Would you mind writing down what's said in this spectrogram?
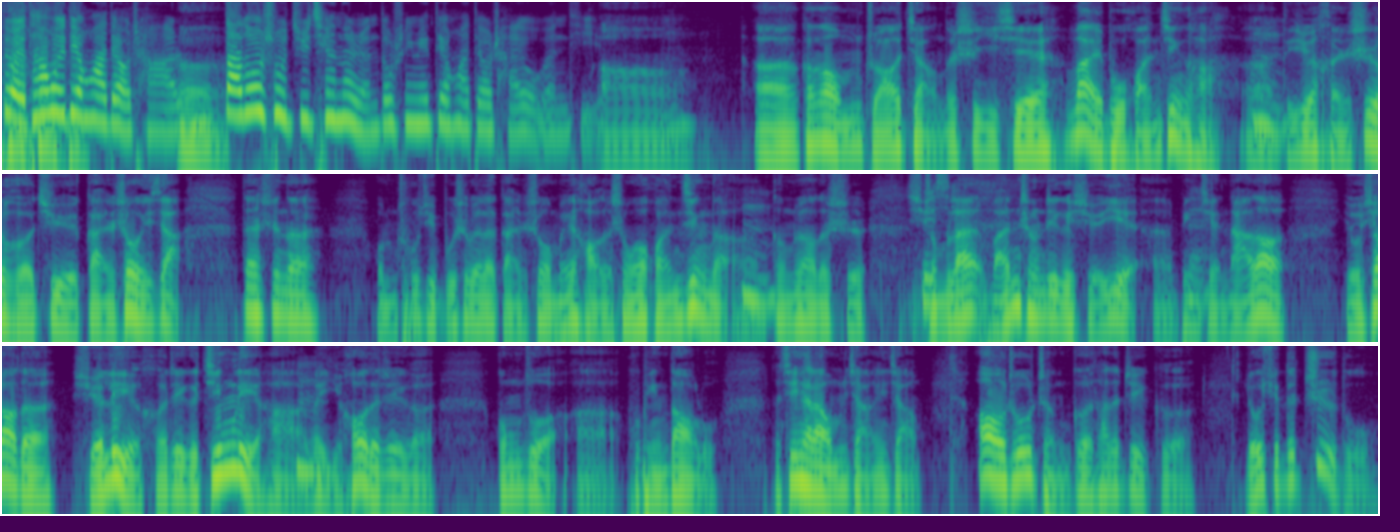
对，他会电话调查，嗯大多数拒签的人都是因为电话调查有问题。啊。嗯呃，刚刚我们主要讲的是一些外部环境哈，呃，嗯的确很适合去感受一下。但是呢，我们出去不是为了感受美好的生活环境的，更重要的是怎么来完成这个学业，呃，并且拿到有效的学历和这个经历哈，嗯为以后的这个工作啊铺平道路。那接下来我们讲一讲澳洲整个它的这个留学的制度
